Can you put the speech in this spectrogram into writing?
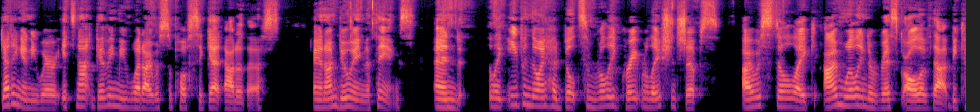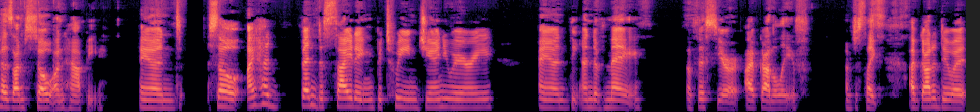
getting anywhere. It's not giving me what I was supposed to get out of this. And I'm doing the things. And like, even though I had built some really great relationships I was still like, I'm willing to risk all of that because I'm so unhappy. And so I had been deciding between January and the end of May of this year, I've got to leave. I'm just like, I've got to do it.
